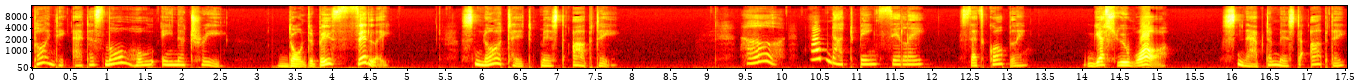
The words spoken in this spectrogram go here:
pointing at a small hole in a tree. Don't be silly, snorted Mr. Uppity. Oh, I'm not being silly, said the goblin. Yes, you are, snapped Mr. Uppity.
